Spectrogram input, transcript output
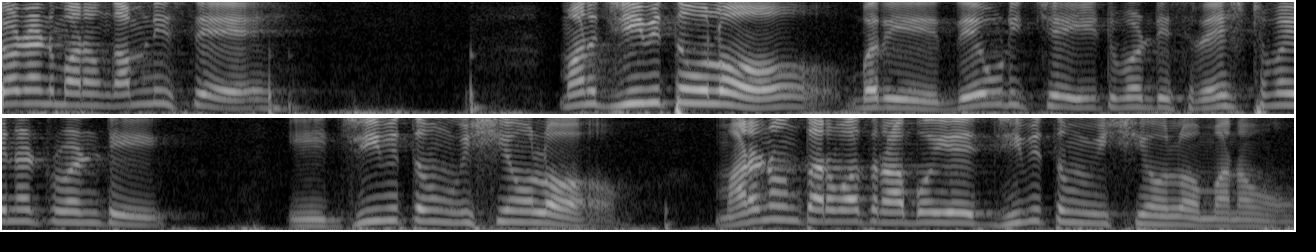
చూడండి మనం గమనిస్తే మన జీవితంలో మరి దేవుడిచ్చే ఇటువంటి శ్రేష్టమైనటువంటి ఈ జీవితం విషయంలో మరణం తర్వాత రాబోయే జీవితం విషయంలో మనం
